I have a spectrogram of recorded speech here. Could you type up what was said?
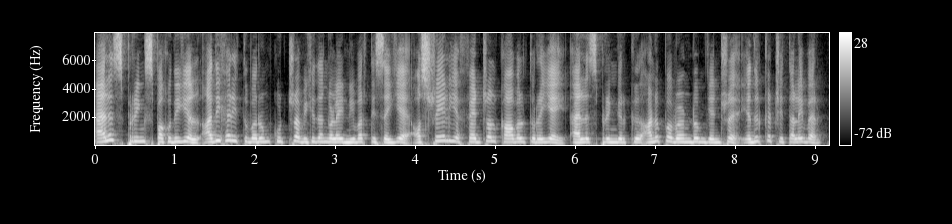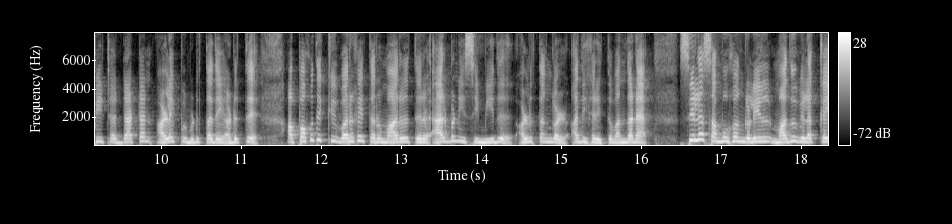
ஆலிஸ் ஸ்பிரிங்ஸ் பகுதியில் அதிகரித்து வரும் குற்ற விகிதங்களை நிவர்த்தி செய்ய ஆஸ்திரேலிய பெடரல் காவல்துறையை ஆலிஸ் ஸ்பிரிங்கிற்கு அனுப்ப வேண்டும் என்று எதிர்க்கட்சித் தலைவர் பீட்டர் டட்டன் அழைப்பு விடுத்ததை அடுத்து அப்பகுதிக்கு வருகை தருமாறு திரு ஆல்பனீசி மீது அழுத்தங்கள் அதிகரித்து வந்தன. சில சமூகங்களில் மது விலக்கை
